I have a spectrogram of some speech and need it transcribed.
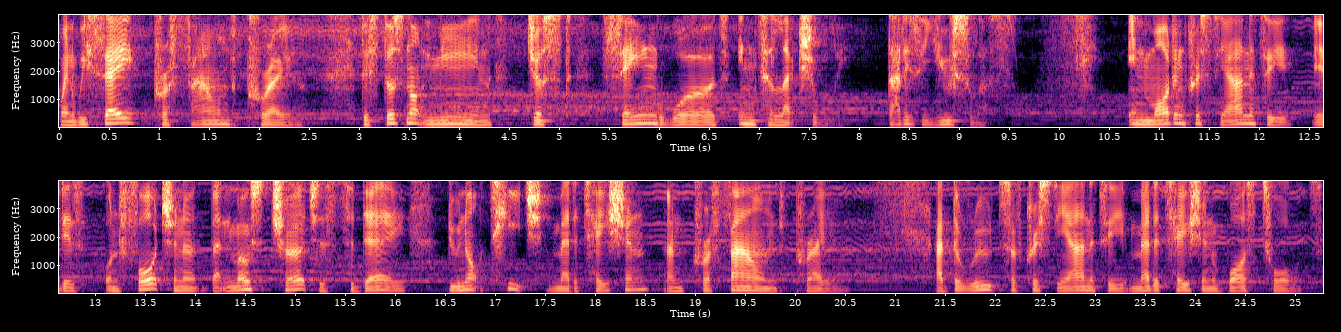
When we say profound prayer, this does not mean just saying words intellectually. That is useless. In modern Christianity, it is unfortunate that most churches today do not teach meditation and profound prayer. At the roots of Christianity, meditation was taught,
